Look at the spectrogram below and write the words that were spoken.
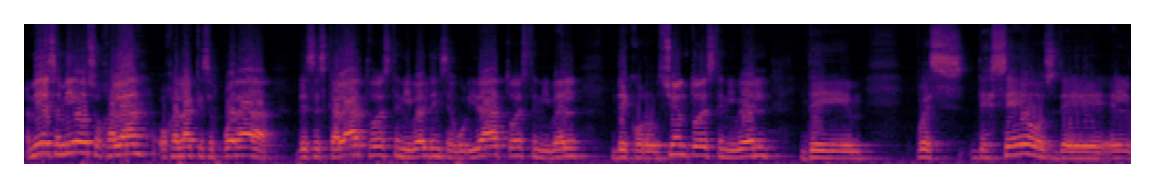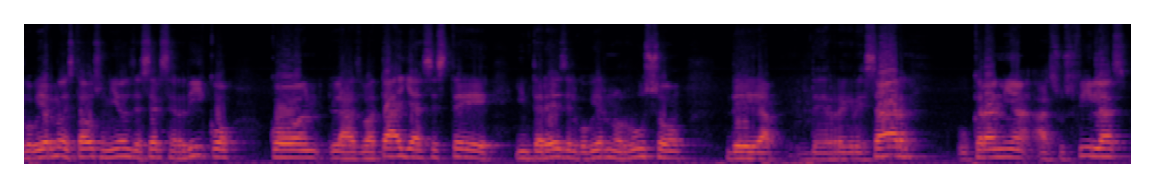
Amigas, amigos, ojalá, ojalá que se pueda desescalar todo este nivel de inseguridad, todo este nivel de corrupción, todo este nivel de pues deseos del gobierno de Estados Unidos de hacerse rico con las batallas, este interés del gobierno ruso de, de regresar Ucrania a sus filas.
